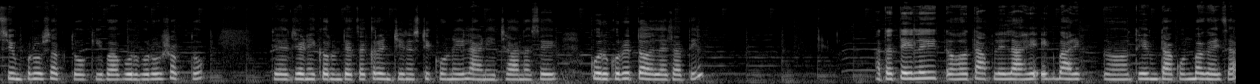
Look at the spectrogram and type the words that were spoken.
शिंपरू शकतो किंवा बुरबुरू शकतो. ते जेणेकरून त्याचा क्रंचीनेस टिकून येईल आणि छान असे कुरकुरे तळले जातील. आता तेलही तापलेलं आहे. एक बारीक थेंब टाकून बघायचा.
